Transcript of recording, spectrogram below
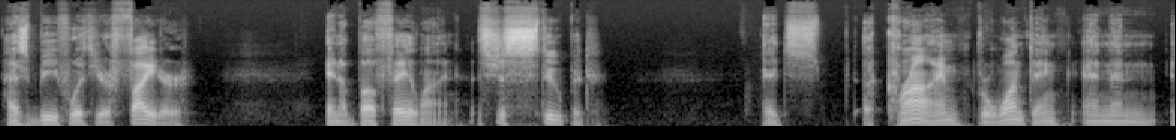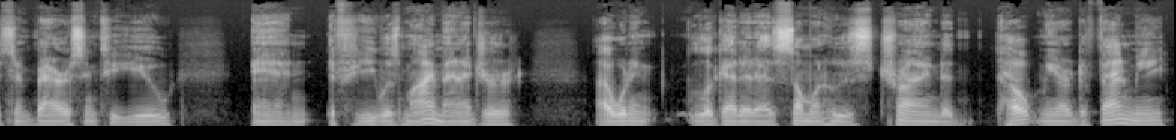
has beef with your fighter in a buffet line? It's just stupid. It's a crime, for one thing, and then it's embarrassing to you. And if he was my manager, I wouldn't look at it as someone who's trying to help me or defend me.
